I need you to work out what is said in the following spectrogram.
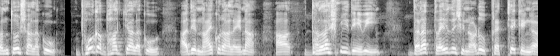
సంతోషాలకు భోగభాగ్యాలకు అది నాయకురాలైన ఆ ధనలక్ష్మీదేవి ధనత్రయోదశి నాడు ప్రత్యేకంగా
